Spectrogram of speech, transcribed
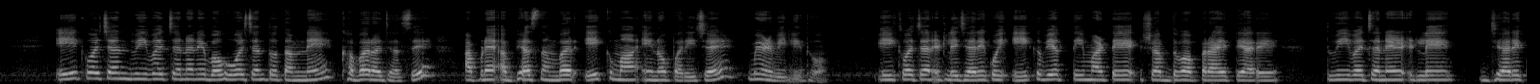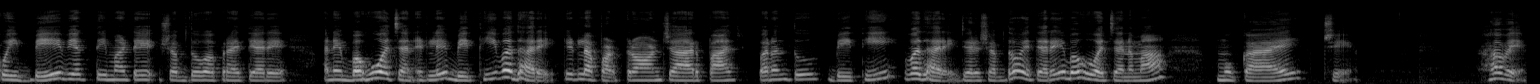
એક વચન દ્વિવચન અને બહુવચન તો તમને ખબર જ હશે. આપણે અભ્યાસ નંબર એકમાં એનો પરિચય મેળવી લીધો. એક વચન એટલે જ્યારે કોઈ એક વ્યક્તિ માટે શબ્દ વપરાય ત્યારે દ્વિવચન એટલે જ્યારે કોઈ બે વ્યક્તિ માટે શબ્દો વપરાય ત્યારે અને બહુવચન એટલે બેથી વધારે. કેટલા પણ? ત્રણ, ચાર, પાંચ. પરંતુ બેથી વધારે. જ્યારે શબ્દો હોય ત્યારે બહુવચનમાં મુકાય છે. હવે,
